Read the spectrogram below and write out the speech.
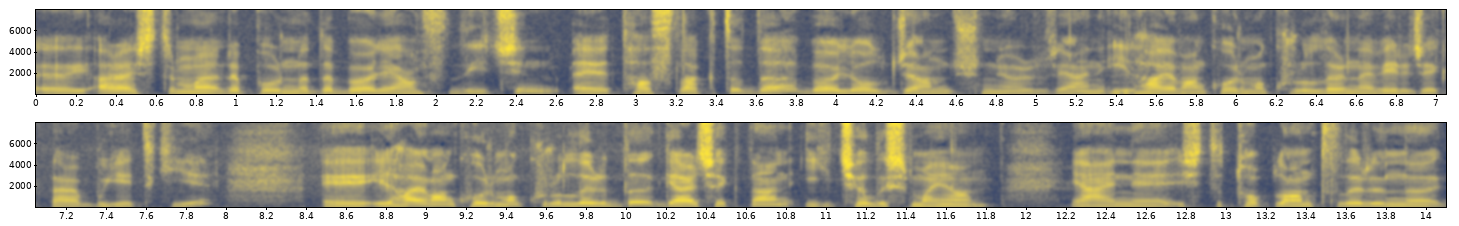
e, araştırma raporunda da böyle yansıdığı için e, taslakta da böyle olacağını düşünüyoruz. Yani il hayvan koruma kurullarına verecekler bu yetkiyi. E, il hayvan koruma kurulları da gerçekten iyi çalışmayan yani işte toplantılarını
